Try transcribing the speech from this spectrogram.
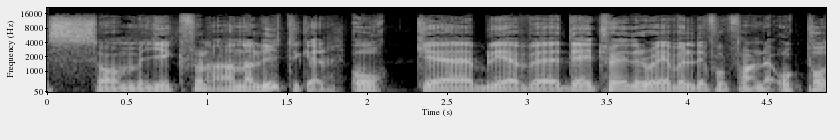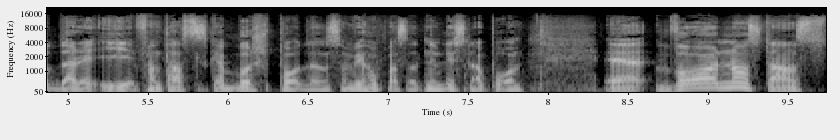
som gick från analytiker och eh, blev daytrader och är väl det fortfarande och poddare i fantastiska Börspodden som vi hoppas att ni lyssnar på. Eh, var någonstans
